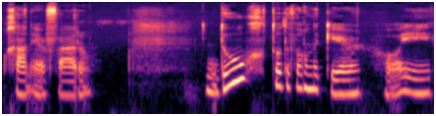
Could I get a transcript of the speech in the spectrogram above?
gaan ervaren. Doeg, tot de volgende keer. Hoi.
